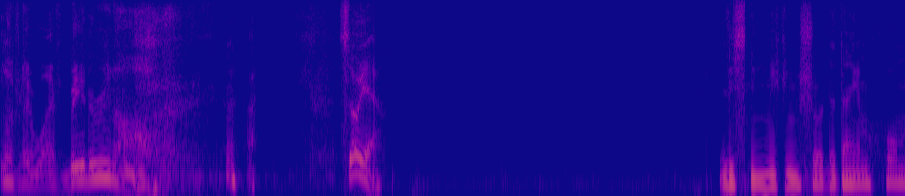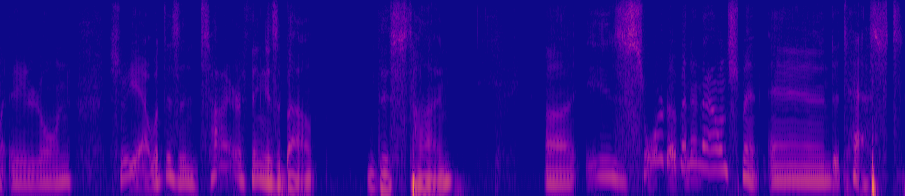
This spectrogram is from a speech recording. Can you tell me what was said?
Lovely wife beater and all. so yeah, listening, making sure that I am home alone. So yeah, what this entire thing is about this time uh, is sort of an announcement and a test.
